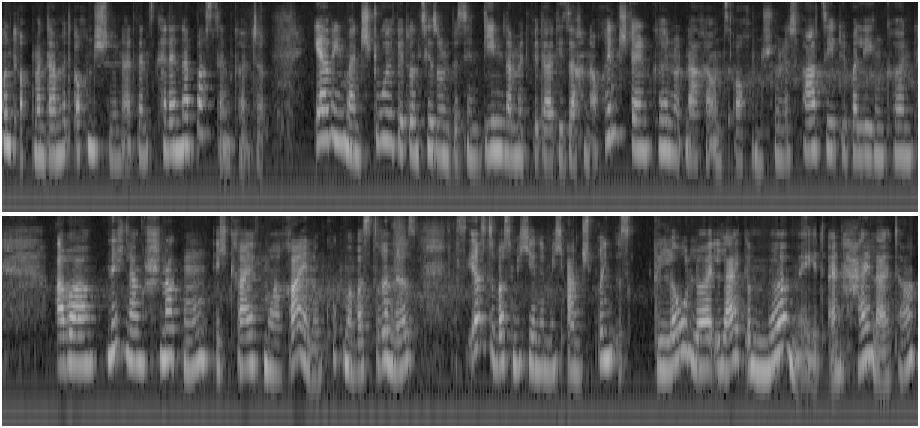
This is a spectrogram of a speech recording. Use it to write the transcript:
und ob man damit auch einen schönen Adventskalender basteln könnte. Erwin, mein Stuhl, wird uns hier so ein bisschen dienen, damit wir da die Sachen auch hinstellen können und nachher uns auch ein schönes Fazit überlegen können. Aber nicht lang schnacken, ich greife mal rein und guck mal, was drin ist. Das erste, was mich hier nämlich anspringt, ist Glow Like a Mermaid, ein Highlighter,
